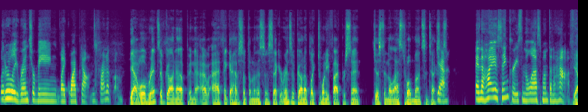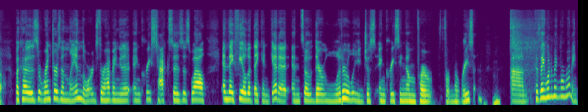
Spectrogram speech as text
literally rents are being like wiped out in front of them. Yeah. I well, rents have gone up. And I, I think I have something on this in a second. Rents have gone up like 25% just in the last 12 months in Texas. Yeah. And the highest increase in the last month and a half. Yeah. Because renters and landlords, they're having to increase taxes as well. And they feel that they can get it. And so they're literally just increasing them for for no reason. Mhm. Um, because they want to make more money.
